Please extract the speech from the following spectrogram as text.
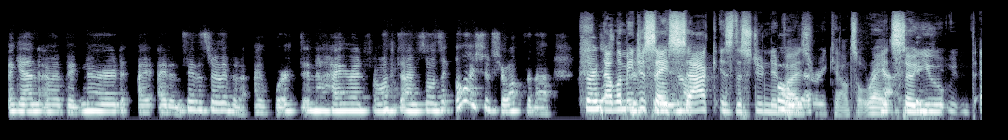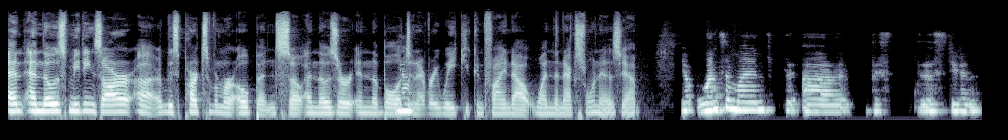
again, I'm a big nerd. I, I didn't say this earlier, but I've worked in higher ed for a long time, so I was like, "Oh, I should show up for that." So now let me just say, SAC is the Student Advisory oh, yeah. Council, right? Yeah, so you and and those meetings are, uh, at least parts of them are open. So and those are in the bulletin every week. You can find out when the next one is. Yep. Yep. Once a month, uh, the, the student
